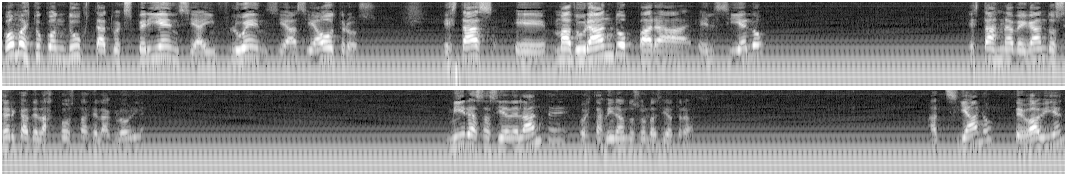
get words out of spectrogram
¿Cómo es tu conducta, tu experiencia, influencia hacia otros? ¿Estás eh, madurando para el cielo? ¿Estás navegando cerca de las costas de la gloria? ¿Miras hacia adelante o estás mirando solo hacia atrás? ¿Anciano? ¿Te va bien?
